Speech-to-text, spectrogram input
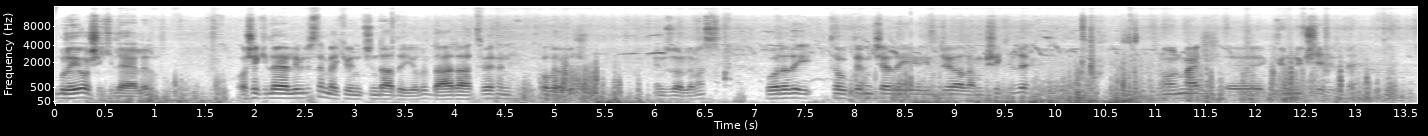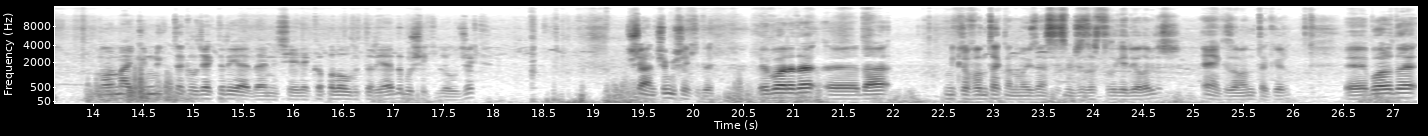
burayı o şekilde ayarlarım. O şekilde ayarlayabilirsem belki benim için daha da iyi olur. Daha rahat ve hani kolay olur. Beni zorlamaz. Bu arada tavukların içeride yayılacağı alan bu şekilde. Normal e, günlük de normal günlük takılacakları yerde hani şeyde kapalı oldukları yerde bu şekilde olacak. Şu an için bu şekilde. Ve bu arada e, daha mikrofonu takmadım o yüzden sesim cızırtılı geliyor olabilir. En yakın zamanda takıyorum. E, bu arada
